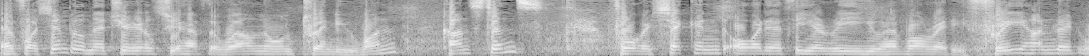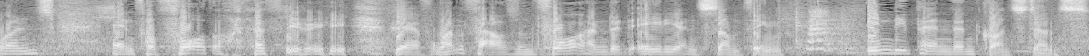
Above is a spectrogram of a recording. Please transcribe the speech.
And for simple materials, you have the well-known 21 constants. For second order theory, you have already 300 ones. And for fourth order theory, you have 1,480 and something independent constants.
